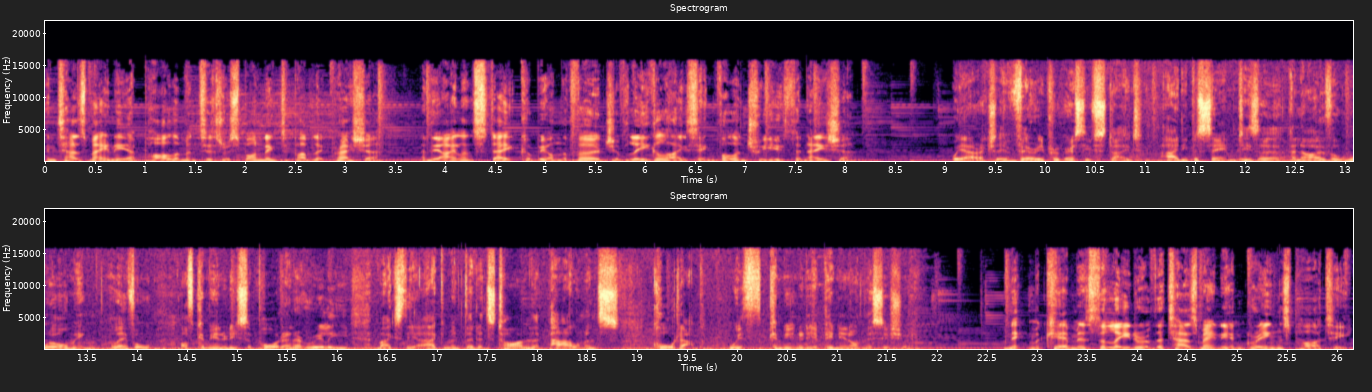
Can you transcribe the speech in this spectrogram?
In Tasmania, Parliament is responding to public pressure, and the island state could be on the verge of legalising voluntary euthanasia. We are actually a very progressive state. 80% is a, an overwhelming level of community support, and it really makes the argument that it's time that parliaments caught up with community opinion on this issue. Nick McKim is the leader of the Tasmanian Greens Party,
